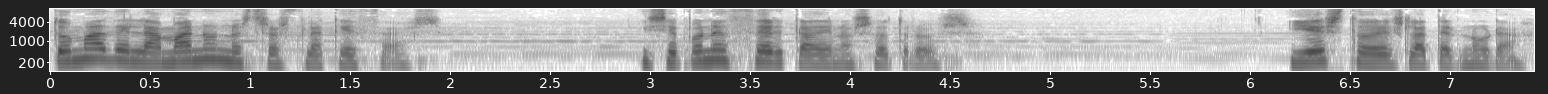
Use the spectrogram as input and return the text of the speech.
Toma de la mano nuestras flaquezas y se pone cerca de nosotros. Y esto es la ternura,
